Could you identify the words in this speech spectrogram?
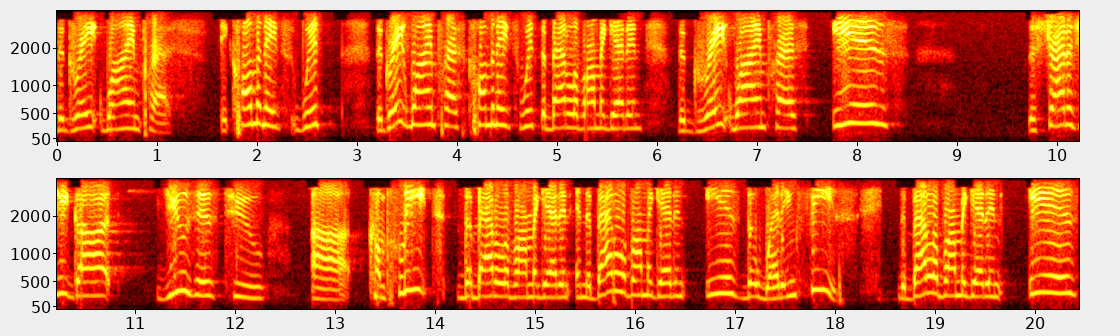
the great wine press. It culminates with the great wine press culminates with the Battle of Armageddon. The great wine press is the strategy God uses to uh, complete the Battle of Armageddon. And the Battle of Armageddon is the wedding feast. The Battle of Armageddon is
